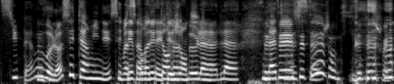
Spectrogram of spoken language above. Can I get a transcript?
Super, ben voilà, c'est terminé. C'était Bah, pour va, t'as détendre été un peu gentil. la, la, C'était l'atmosphère. c'était gentil, c'était chouette.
